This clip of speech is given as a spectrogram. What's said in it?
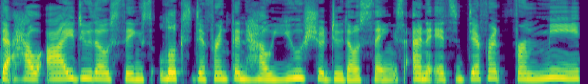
that how I do those things looks different than how you should do those things. And it's different for me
